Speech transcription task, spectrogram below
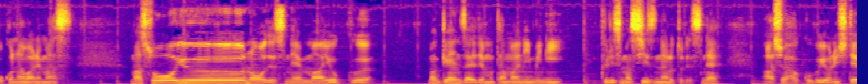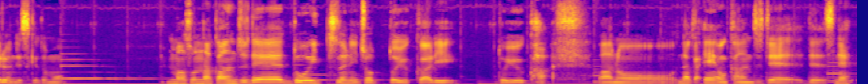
行われます。まあ、そういうのをですね、まあ、よく、まあ、現在でもたまに見にクリスマスシーズンになるとですね、足を運ぶようにしてるんですけども、まあそんな感じでドイツにちょっとゆかりというか、あのなんか縁を感じてでですね、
